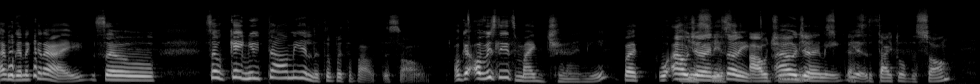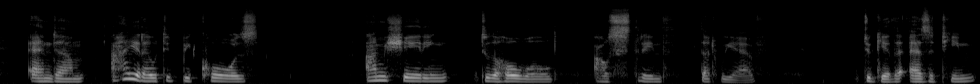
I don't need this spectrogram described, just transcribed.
I'm gonna cry. So, so can you tell me a little bit about the song? Okay, obviously it's my journey, but well, our Yes, journey. yes, Sorry, our journey. Our journey. That's yes. the title of the song, and um, I wrote it because I'm sharing to the whole world our strength that we have together as a team,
